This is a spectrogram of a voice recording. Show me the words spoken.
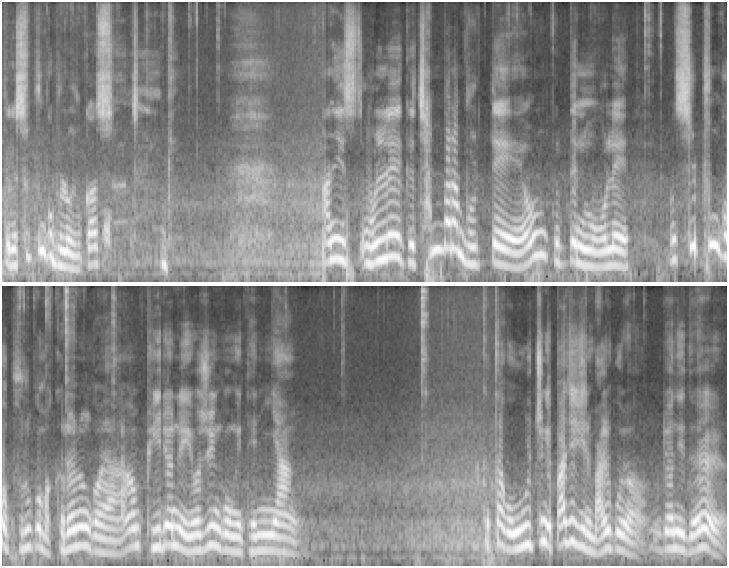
되게 슬픈 거 불러줄까? 아니 원래 그 찬바람 불 때, 어? 그때는 뭐 원래 슬픈 거 부르고 막 그러는 거야. 어? 비련의 여주인공이 된 양. 그렇다고 우울증에 빠지지는 말고요, 우리 언니들.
